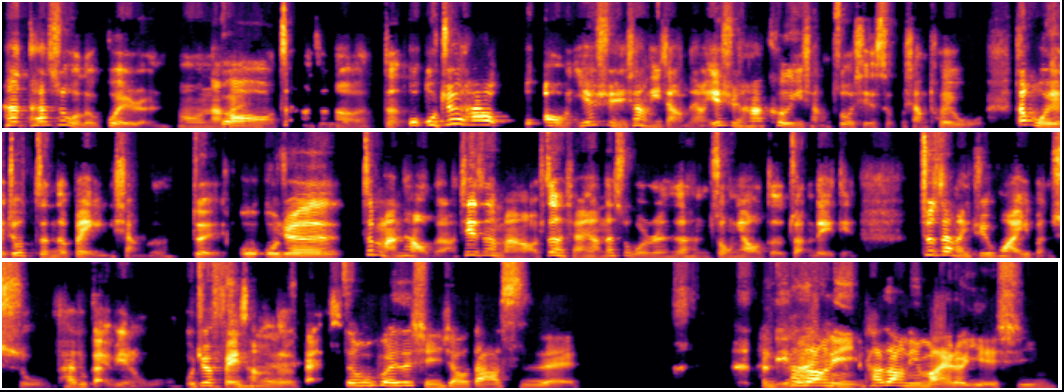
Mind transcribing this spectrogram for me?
他他是我的贵人哦，然后真的真的，等我我觉得他我哦，也许像你讲那样，也许他刻意想做些什么，想推我，但我也就真的被影响了。对我我觉得这蛮好的啦，其实真的蛮好，真的想想，那是我人生很重要的转捩点，就这样一句话，一本书，他就改变了我，我觉得非常的感谢，真不愧是行销大师诶，很厉害，他让你他让你买了野心。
